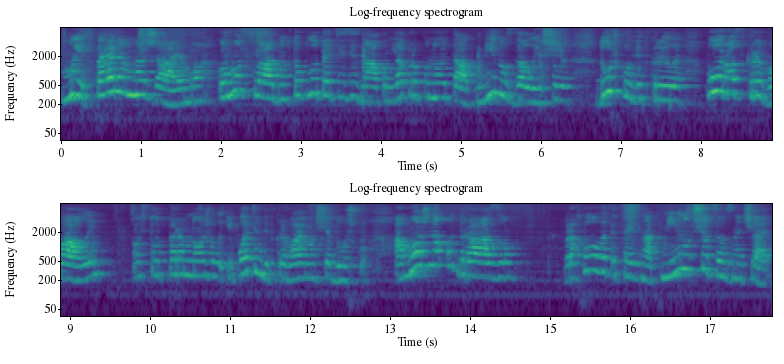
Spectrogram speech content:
Ми перемножаємо. Кому складно, хто плутається зі знаком, я пропоную так. Мінус залишили, дужку відкрили, порозкривали. Ось тут перемножили і потім відкриваємо ще дужку. А можна одразу враховувати цей знак мінус. Що це означає?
